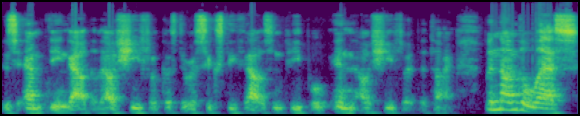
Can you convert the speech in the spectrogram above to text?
is emptying out of Al Shifa because there were 60,000 people in Al Shifa at the time. But nonetheless,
